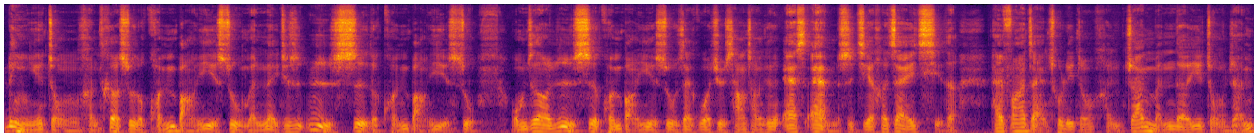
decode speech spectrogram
另一种很特殊的捆绑艺术门类就是日式的捆绑艺术。我们知道日式捆绑艺术在过去常常跟 S.M 是结合在一起的，还发展出了一种很专门的一种人，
